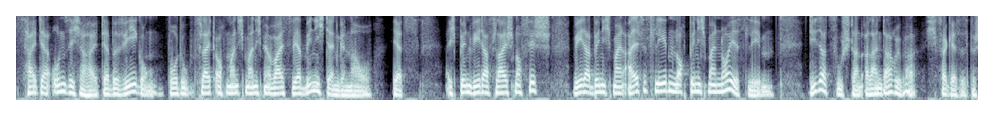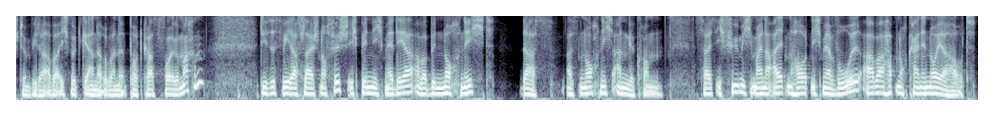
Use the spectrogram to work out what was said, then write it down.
Zeit der Unsicherheit, der Bewegung, wo du vielleicht auch manchmal nicht mehr weißt, wer bin ich denn genau jetzt? Ich bin weder Fleisch noch Fisch, weder bin ich mein altes Leben noch bin ich mein neues Leben. Dieser Zustand, allein darüber, ich vergesse es bestimmt wieder, aber ich würde gerne darüber eine Podcast-Folge machen dieses weder Fleisch noch Fisch, ich bin nicht mehr der, aber bin noch nicht das, also noch nicht angekommen. Das heißt, ich fühle mich in meiner alten Haut nicht mehr wohl, aber habe noch keine neue Haut.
